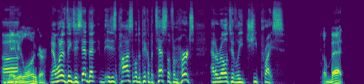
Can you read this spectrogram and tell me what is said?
uh, maybe longer. Now, one of the things they said that it is possible to pick up a Tesla from Hertz at a relatively cheap price. I'll bet.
